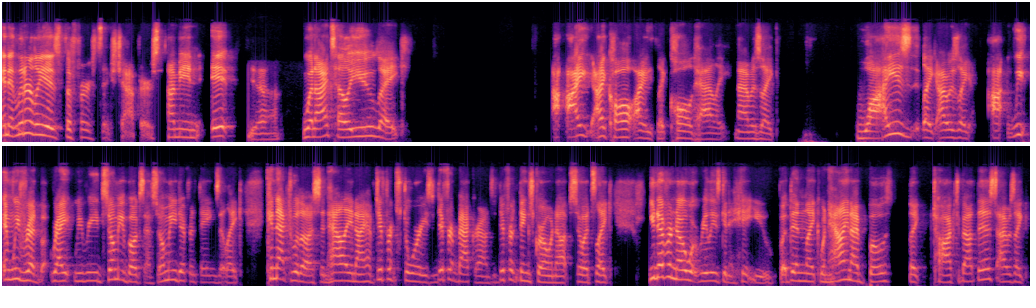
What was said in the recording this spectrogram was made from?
And it literally is the first six chapters. I mean, it Yeah. when I tell you like I I I call I like called Hallie and I was like, why is like I was like I, we and we've read right we read so many books have so many different things that like connect with us and Hallie and I have different stories and different backgrounds and different things growing up so it's like you never know what really is going to hit you but then like when Hallie and I both like talked about this I was like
